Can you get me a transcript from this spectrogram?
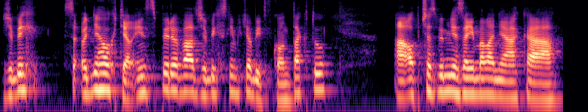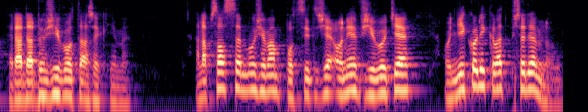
že bych se od něho chtěl inspirovat, že bych s ním chtěl být v kontaktu a občas by mě zajímala nějaká rada do života, řekněme. A napsal jsem mu, že mám pocit, že on je v životě o několik let přede mnou.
